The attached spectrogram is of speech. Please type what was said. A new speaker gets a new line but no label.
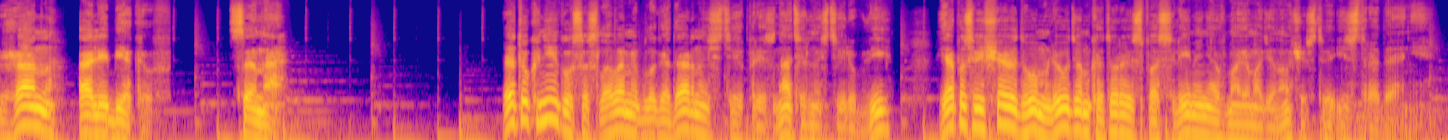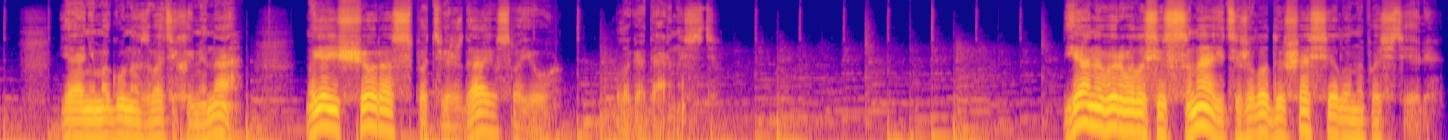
Жан Алибеков. Цена. Эту книгу со словами благодарности, признательности и любви я посвящаю двум людям, которые спасли меня в моем одиночестве и страдании. Я не могу назвать их имена, но я еще раз подтверждаю свою благодарность. Яна вырвалась из сна и, тяжело дыша, села на постели.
